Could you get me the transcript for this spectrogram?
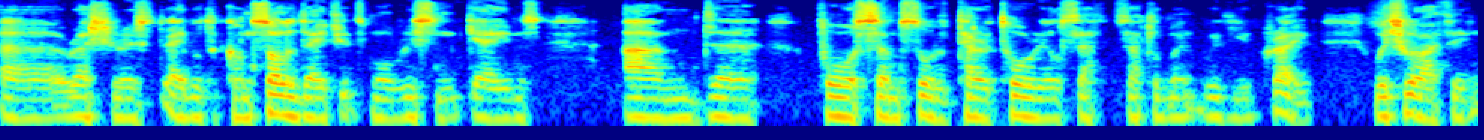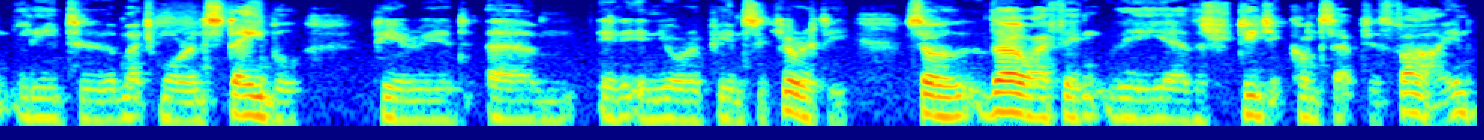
uh, Russia is able to consolidate its more recent gains and uh, for some sort of territorial set- settlement with Ukraine, which will, I think, lead to a much more unstable period um, in, in European security. So, though I think the uh, the strategic concept is fine,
